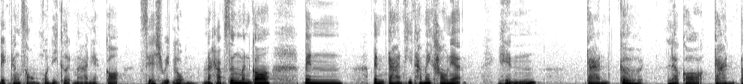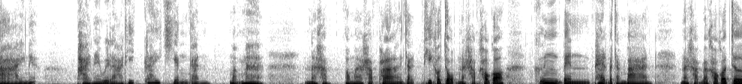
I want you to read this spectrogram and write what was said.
เด็กทั้งสองคนที่เกิดมาเนี่ยก็ เสียชีวิตลงนะครับ ซึ่งมันก็เป็นเป็นการที่ทำให้เขาเนี่ยเห็นการเกิดแล้วก็การตายเนี่ยภายในเวลาที่ใกล้เคียงกันมาก ๆนะครับ ต่อมาครับพอหลังจากที่เขาจบนะครับ เขาก็ขึ้นเป็นแพทย์ประจำบ้านนะครับ แล้วเขาก็เจอ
